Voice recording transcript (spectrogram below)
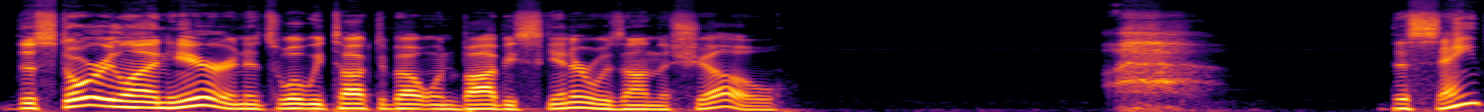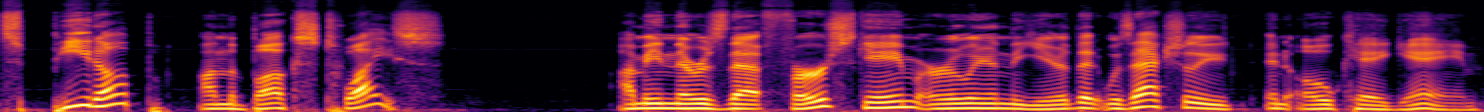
The storyline here, and it's what we talked about when Bobby Skinner was on the show. The Saints beat up on the Bucks twice. I mean, there was that first game earlier in the year that was actually an okay game.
